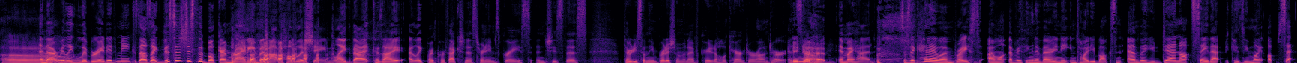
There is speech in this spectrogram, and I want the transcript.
and that really Oh. liberated me because I was like, this is just the book I'm writing but not publishing. like that, because I, I like my perfectionist. Her name's Grace, and she's this 30 something British woman. I've created a whole character around her. And In your head. In my head. So it's like, hello, I'm Brace. I want everything in a very neat and tidy box. And Amber, you dare not say that because you might upset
